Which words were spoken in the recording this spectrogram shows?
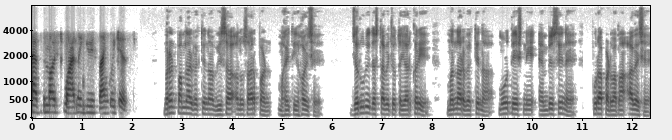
of the most widely used languages. મરણ પામનાર વ્યક્તિના વિઝા અનુસાર પણ માહિતી હોય છે. જરૂરી દસ્તાવેજો તૈયાર કરી મરનાર વ્યક્તિના મૂળ દેશની એમ્બેસીને પૂરા પાડવામાં આવે છે.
